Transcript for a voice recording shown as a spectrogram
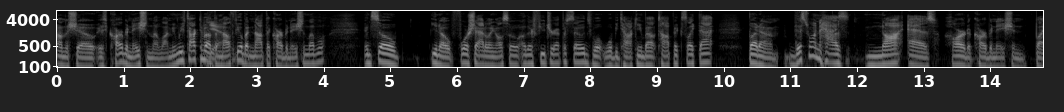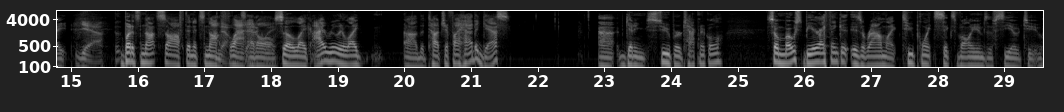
on the show is carbonation level. I mean, we've talked about the mouthfeel, but not the carbonation level. And so, you know, foreshadowing also other future episodes, we'll we'll be talking about topics like that. But um, this one has not as hard a carbonation bite, Yeah. But it's not soft and it's not No, flat at all. So like I really like uh, the touch. If I had to guess, uh, getting super technical. So most beer I think is around like 2.6 volumes of CO2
